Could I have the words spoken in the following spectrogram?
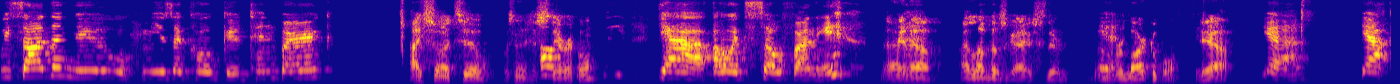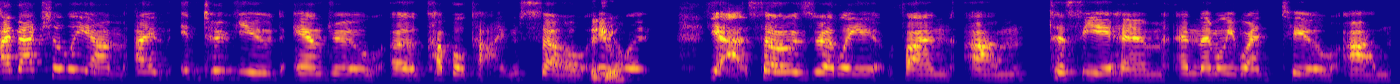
We saw the new musical Gutenberg. I saw it too. Wasn't it oh, hysterical? Oh, yeah. Oh, it's so funny. I know. I love those guys. They're um, yeah. remarkable. Yeah. Yeah. Yeah, I've actually um I've interviewed Andrew a couple times. So Did it you? was yeah, so it was really fun um to see him and then we went to um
